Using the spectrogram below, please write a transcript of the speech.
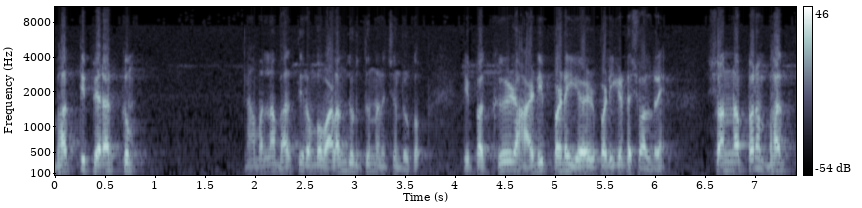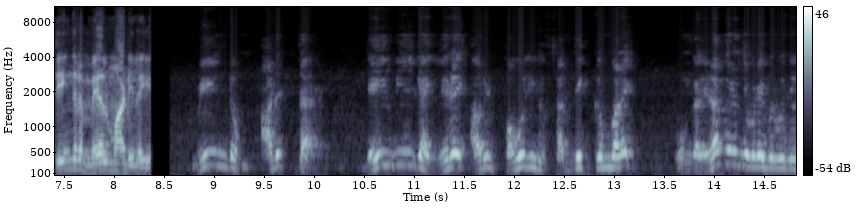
பக்தி பிறக்கும். நாமெல்லாம் பக்தி ரொம்ப வளர்ந்துடுத்துன்னு நினைச்சுட்டு இருக்கோம் இப்ப கீழே அடிப்படை ஏழு படிக்கட்ட சொல்றேன். சொன்னப்புறம் பக்திங்கிற மேல் மாடியில மீண்டும் அடுத்த தெய்வீக இறை அருட்பகுதியில் சந்திக்கும் வரை உங்களிடமிருந்து விடைபெறுவது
